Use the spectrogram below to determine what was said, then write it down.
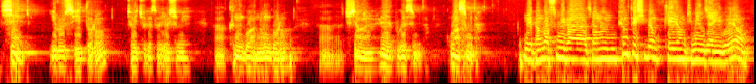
시행 이룰 수 있도록 저희 쪽에서 열심히 어, 근거와 논거로 어, 주장을 해 보겠습니다. 고맙습니다. 네, 반갑습니다. 저는 평택시병 국회의원 김현장이고요.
